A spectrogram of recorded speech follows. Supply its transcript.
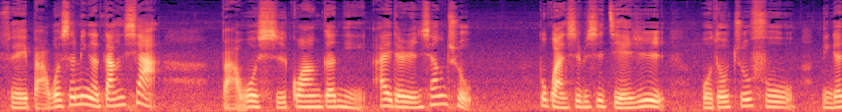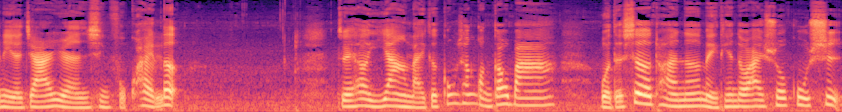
所以把握生命的当下，把握时光，跟你爱的人相处，不管是不是节日，我都祝福你跟你的家人幸福快乐。最后一样，来个工商广告吧。我的社团呢，每天都爱说故事。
